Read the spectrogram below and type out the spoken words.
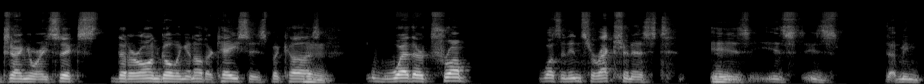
January 6th that are ongoing in other cases because mm. whether Trump was an insurrectionist mm. is is is I mean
